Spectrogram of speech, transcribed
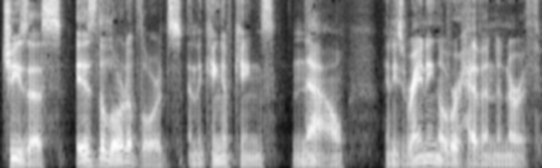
Jesus is the Lord of Lords and the King of Kings now, and he's reigning over heaven and earth.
